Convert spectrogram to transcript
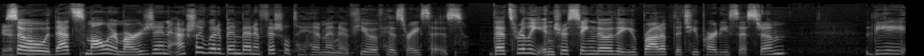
Yeah. So that smaller margin actually would have been beneficial to him in a few of his races. That's really interesting though that you brought up the two-party system. The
